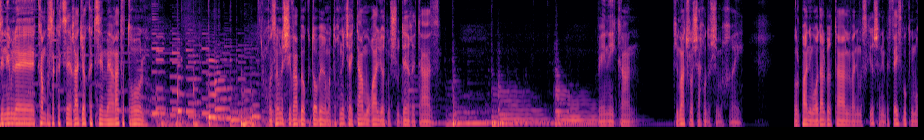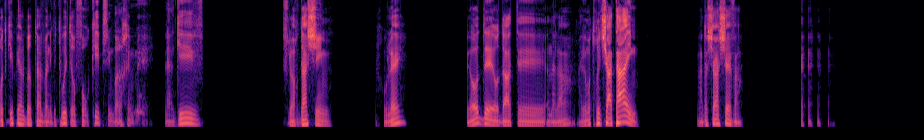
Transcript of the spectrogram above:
מאזינים לקמפוס הקצה, רדיו הקצה, מערת הטרול. חוזרים לשבעה באוקטובר עם התוכנית שהייתה אמורה להיות משודרת אז. והנה היא כאן, כמעט שלושה חודשים אחרי. באולפן נמרוד אלברטל, ואני מזכיר שאני בפייסבוק נמרוד קיפי אלברטל, ואני בטוויטר פור קיפס, אם בא לכם uh, להגיב, לשלוח דשים וכולי. ועוד uh, הודעת uh, הנהלה, היום התוכנית שעתיים, עד השעה שבע.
